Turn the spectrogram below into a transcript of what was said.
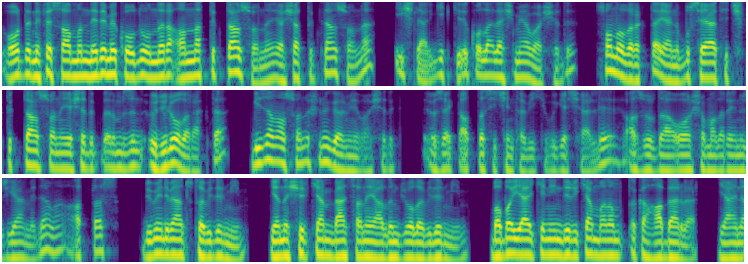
orada nefes almanın ne demek olduğunu onlara anlattıktan sonra, yaşattıktan sonra işler gitgide kolaylaşmaya başladı. Son olarak da yani bu seyahate çıktıktan sonra yaşadıklarımızın ödülü olarak da bir zaman sonra şunu görmeye başladık. Özellikle Atlas için tabii ki bu geçerli. Azur daha o aşamalara henüz gelmedi ama Atlas dümeni ben tutabilir miyim? Yanaşırken ben sana yardımcı olabilir miyim? Baba yelkeni indirirken bana mutlaka haber ver. Yani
